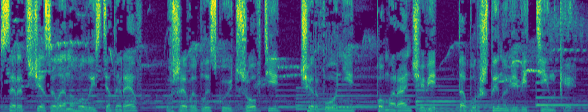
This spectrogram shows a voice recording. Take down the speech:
Серед ще зеленого листя дерев вже виблискують жовті, червоні, помаранчеві та бурштинові відтінки.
